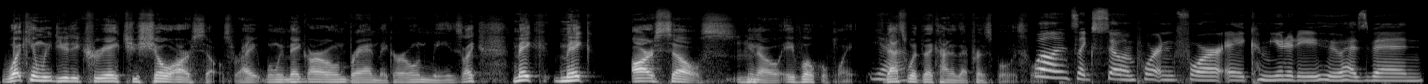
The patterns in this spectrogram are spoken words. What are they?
What can we do to create to show ourselves? Right when we make mm-hmm. our own brand, make our own means, like make make ourselves, you mm-hmm. know, a vocal point. Yeah. That's what the kind of that principle is for. Well, and it's like so important for a community who has been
